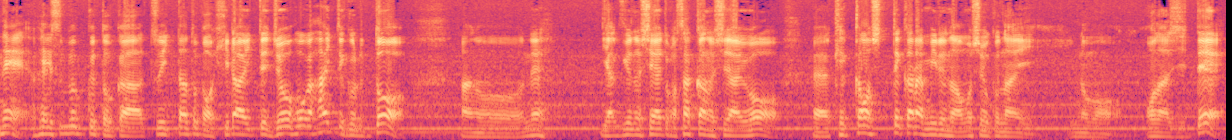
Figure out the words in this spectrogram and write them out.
ねフェイスブックとかツイッターとかを開いて情報が入ってくるとあの、ね野球の試合とかサッカーの試合を、えー結果を知ってから見るのは面白くないのも同じで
